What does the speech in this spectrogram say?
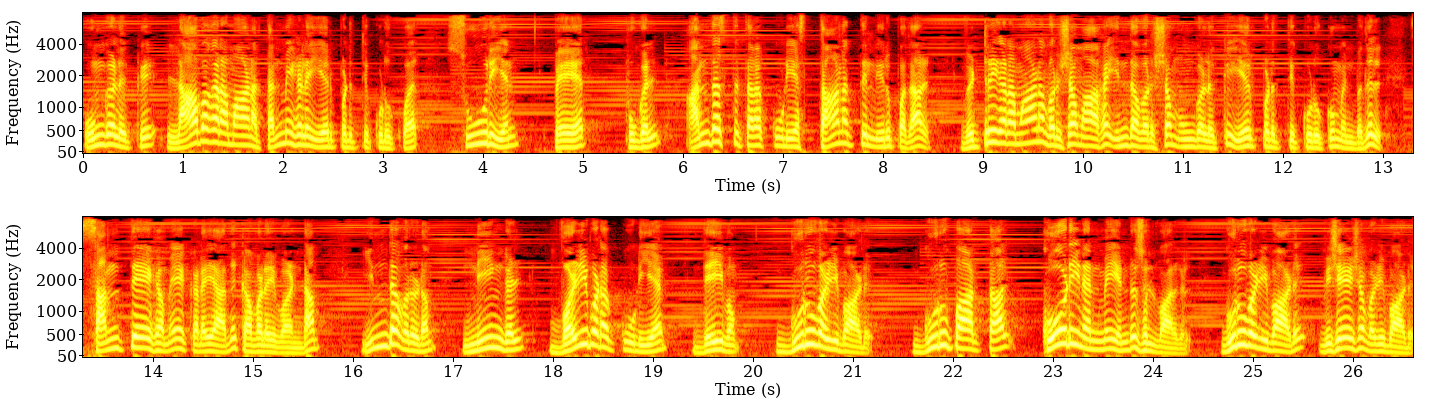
உங்களுக்கு லாபகரமான தன்மைகளை ஏற்படுத்தி கொடுப்பார். சூரியன் பெயர் புகழ் அந்தஸ்து தரக்கூடிய ஸ்தானத்தில் இருப்பதால் வெற்றிகரமான வருஷமாக இந்த வருஷம் உங்களுக்கு ஏற்படுத்தி கொடுக்கும் என்பதில் சந்தேகமே கிடையாது கவலை வேண்டாம். இந்த வருடம் நீங்கள் வழிபடக்கூடிய தெய்வம் குரு வழிபாடு. குரு பார்த்தால் கோடி நன்மை என்று சொல்வார்கள். குரு வழிபாடு விசேஷ வழிபாடு.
